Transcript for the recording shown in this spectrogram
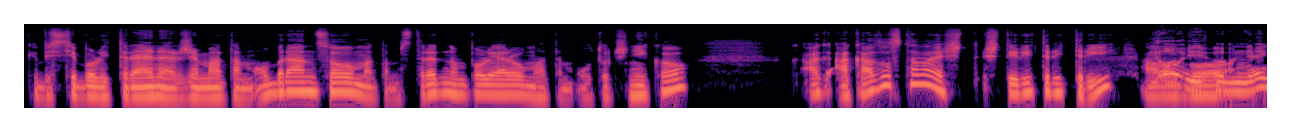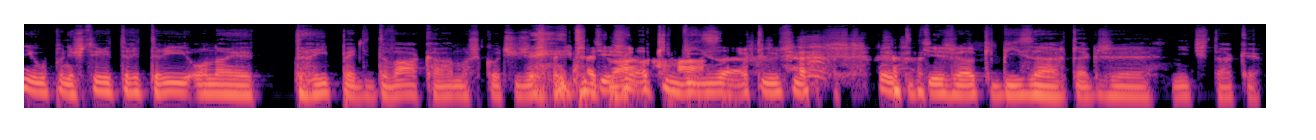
keby ste boli tréner, že má tam obráncov, má tam strednom poliarov, má tam útočníkov. A, aká zostáva je 4-3-3? Alebo... Jo, nie je úplne 4-3-3, ona je 352, kámoško, čiže je to tiež veľký bizár. Je to tiež veľký bizár, takže nič také.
